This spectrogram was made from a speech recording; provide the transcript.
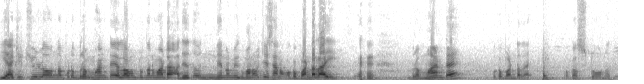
ఈ యాటిట్యూడ్లో ఉన్నప్పుడు బ్రహ్మ అంటే ఎలా ఉంటుందన్నమాట? అదేదో నిన్న మీకు మనం చేశాను ఒక బండరాయి. బ్రహ్మ అంటే ఒక బండరాయి ఒక స్టోన్ అది.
